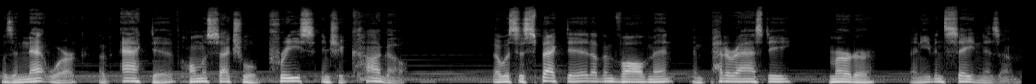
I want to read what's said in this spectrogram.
was a network of active homosexual priests in Chicago that was suspected of involvement in pederasty, murder, and even Satanism.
